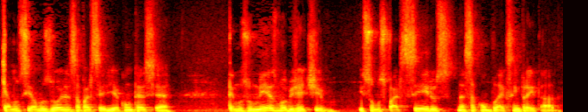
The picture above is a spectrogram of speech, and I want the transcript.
que anunciamos hoje essa parceria com o TSE. Temos o mesmo objetivo e somos parceiros nessa complexa empreitada.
